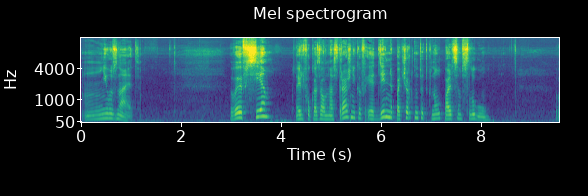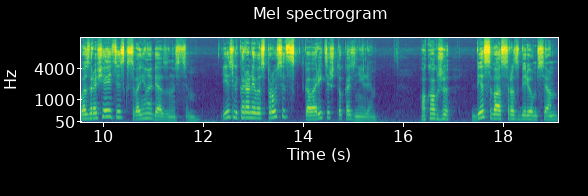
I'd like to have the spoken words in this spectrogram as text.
«Не узнает». «Вы все...» — эльф указал на стражников и отдельно подчеркнуто ткнул пальцем в слугу. «Возвращайтесь к своим обязанностям. Если королева спросит, говорите, что казнили». «А как же без вас разберемся?»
